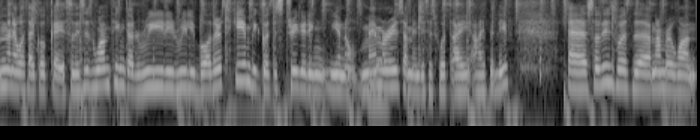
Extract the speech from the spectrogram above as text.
And then I was like, okay, so this is one thing that really, really bothers him because it's triggering, you know, memories. I mean, this is what I, I believe. Uh, so this was the number one.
